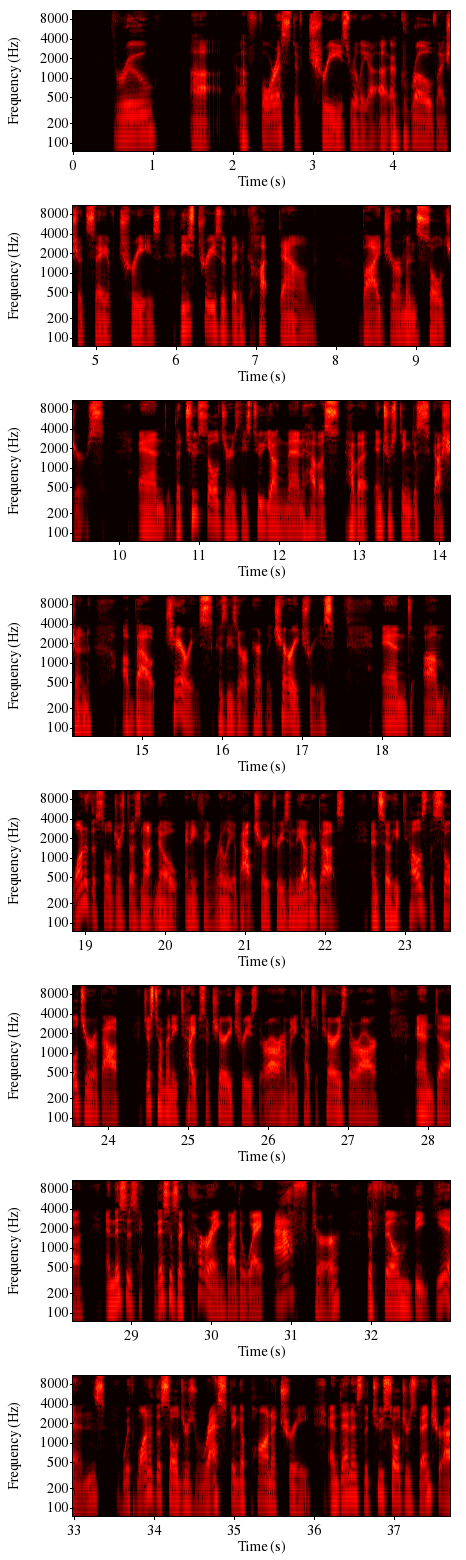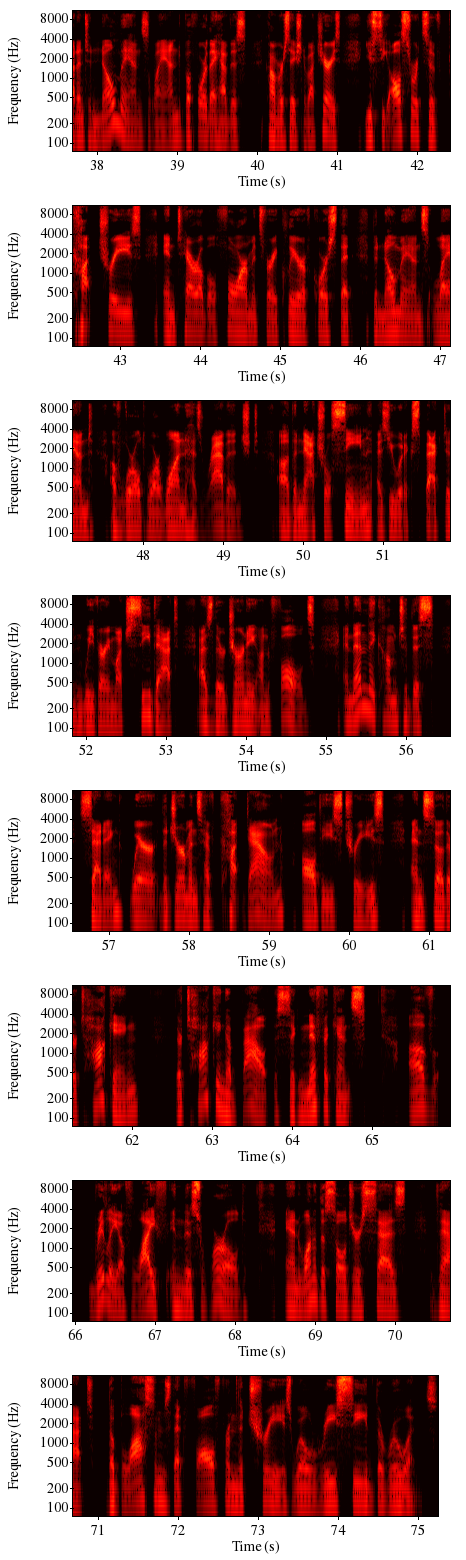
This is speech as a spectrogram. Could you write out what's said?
through uh, a forest of trees, really, a, a grove, I should say, of trees. These trees have been cut down by German soldiers. And the two soldiers, these two young men, have a have an interesting discussion about cherries because these are apparently cherry trees. And um, one of the soldiers does not know anything really about cherry trees, and the other does. And so he tells the soldier about just how many types of cherry trees there are, how many types of cherries there are, and uh, and this is this is occurring, by the way, after the film begins with one of the soldiers resting upon a tree. And then, as the two soldiers venture out into no man's land before they have this conversation about cherries, you see all sorts of cut trees in terrible form. It's very clear, of course, that the no man's land of World War I has ravaged uh, the natural scene, as you would expect. And we very much see that as their journey unfolds. And then they come to this setting where the Germans have cut down all these trees. And so they're talking they're talking about the significance of really of life in this world. And one of the soldiers says that the blossoms that fall from the trees will reseed the ruins.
